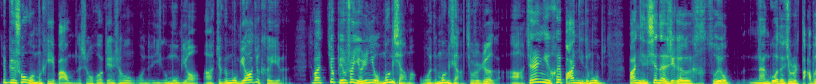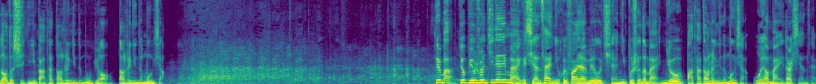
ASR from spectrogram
就比如说我们可以把我们的生活变成我们的一个目标啊，这个目标就可以了，对吧？就比如说有人有梦想嘛，我的梦想就是这个啊，就是你会把你的目，把你现在这个所有难过的就是达不到的事情，你把它当成你的目标，当成你的梦想。对吧？就比如说今天你买个咸菜，你会发现没有钱，你不舍得买，你就把它当成你的梦想。我要买一袋咸菜，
